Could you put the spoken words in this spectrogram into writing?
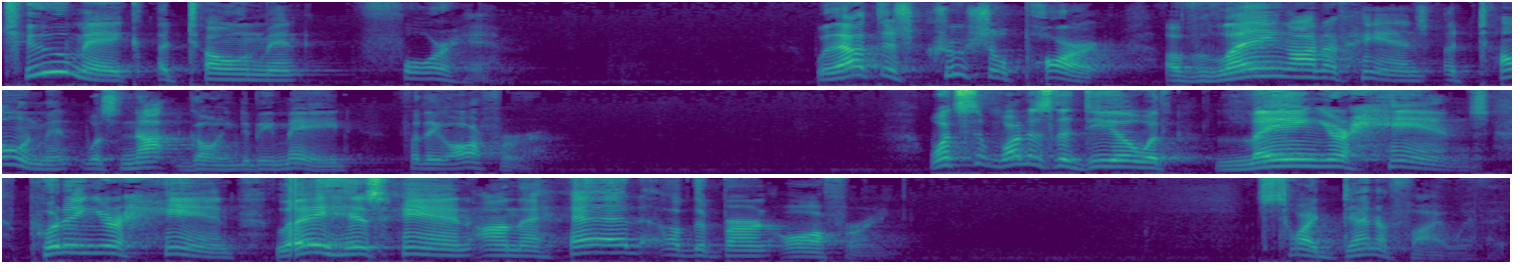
to make atonement for him. Without this crucial part of laying on of hands, atonement was not going to be made for the offerer. What's the, what is the deal with laying your hands, putting your hand, lay his hand on the head of the burnt offering? It's to identify with it.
